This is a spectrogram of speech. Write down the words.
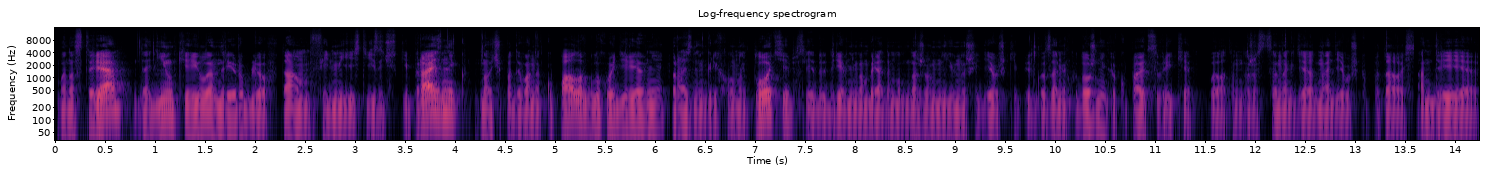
монастыря, Данил, Кирилл и Андрей Рублев. Там в фильме есть языческий праздник, ночь под Ивана Купала в глухой деревне, праздник греховной плоти, следует древним обрядам обнаженные юноши и девушки перед глазами художника купаются в реке. Была там даже сцена, где одна девушка пыталась Андрея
